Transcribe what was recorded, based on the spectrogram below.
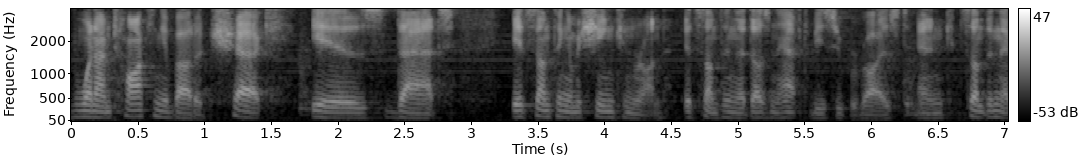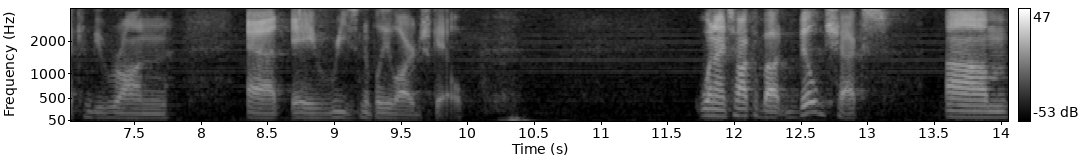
when I'm talking about a check is that it's something a machine can run. It's something that doesn't have to be supervised and something that can be run at a reasonably large scale. When I talk about build checks, um,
